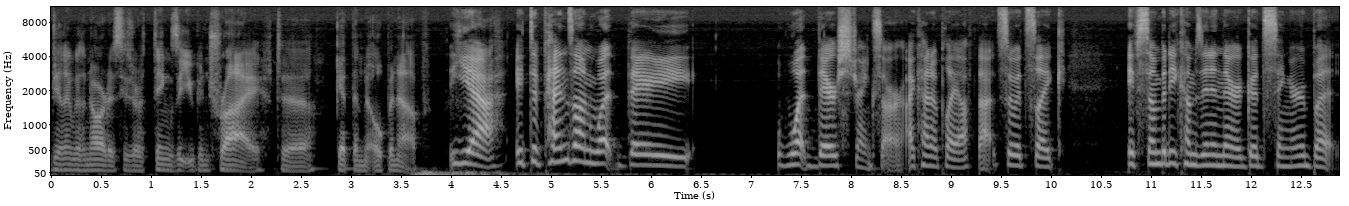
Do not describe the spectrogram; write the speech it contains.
dealing with an artist, these are things that you can try to get them to open up. Yeah, it depends on what they what their strengths are. I kind of play off that. So it's like if somebody comes in and they're a good singer but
